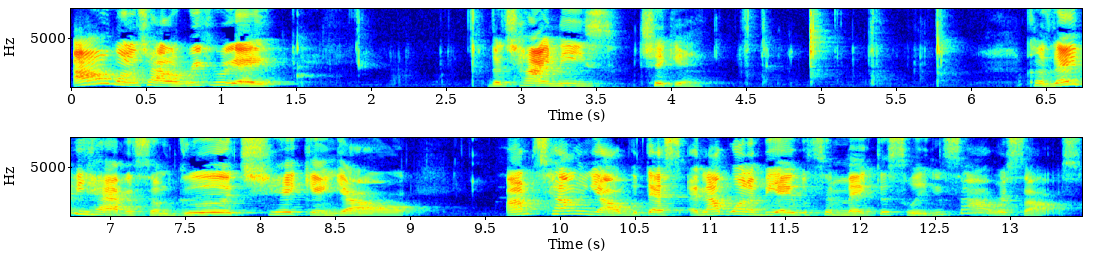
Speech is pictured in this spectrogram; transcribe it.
I want to try to recreate the Chinese chicken. Because they be having some good chicken, y'all. I'm telling y'all, with that, and I want to be able to make the sweet and sour sauce.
